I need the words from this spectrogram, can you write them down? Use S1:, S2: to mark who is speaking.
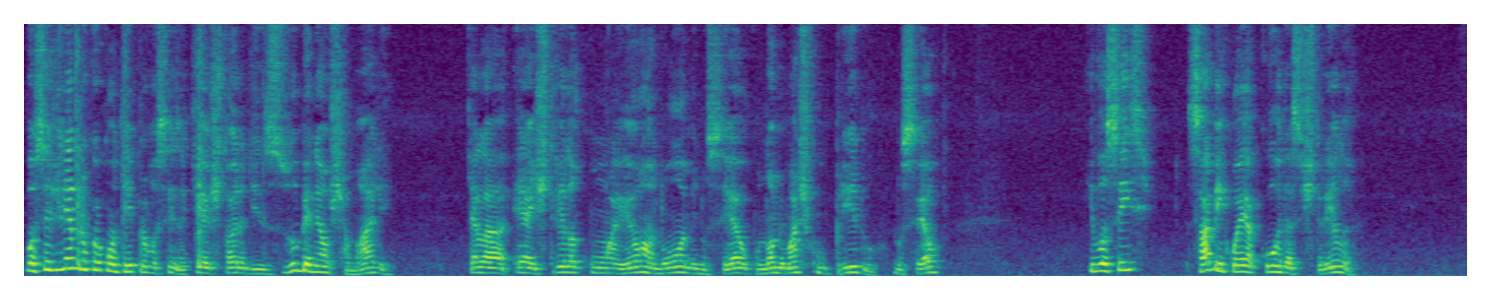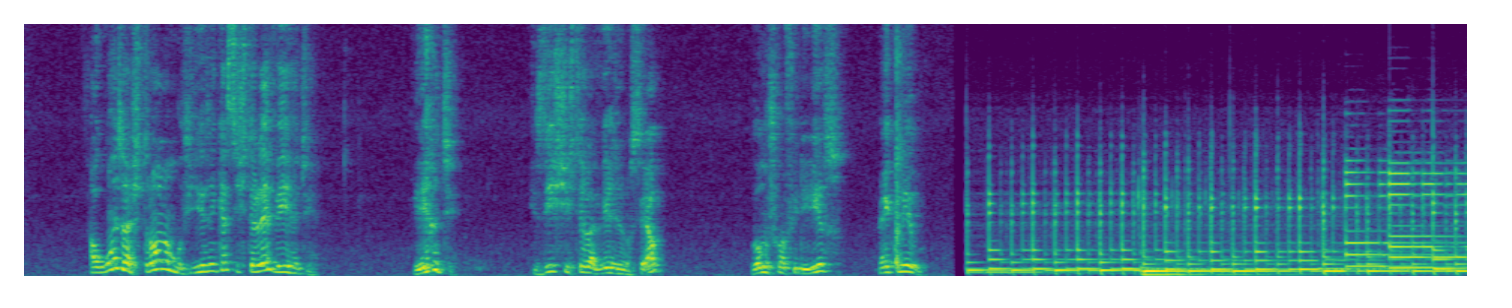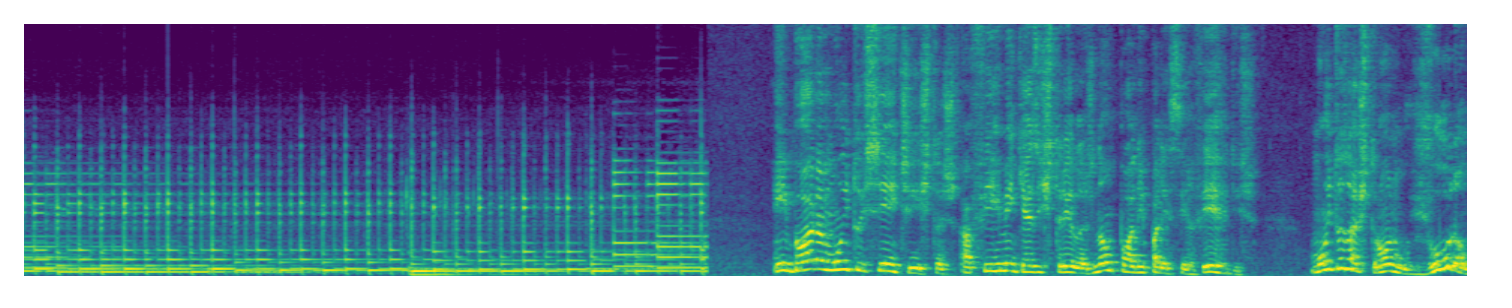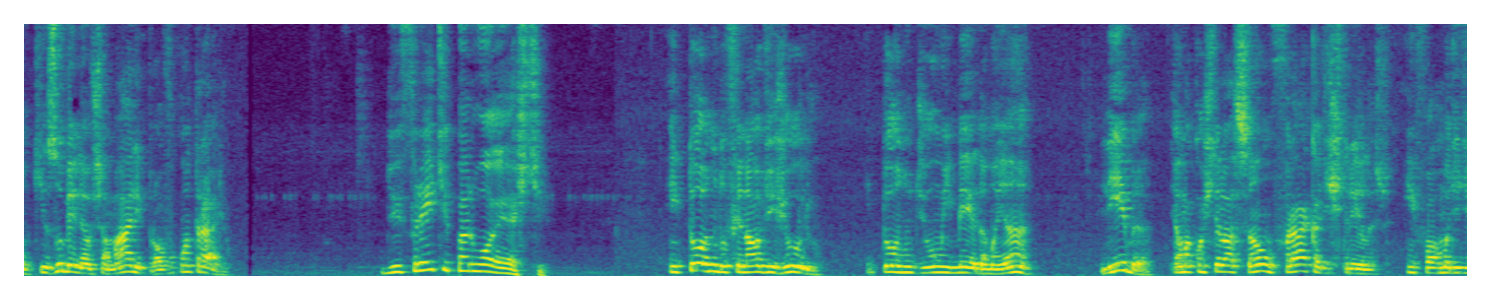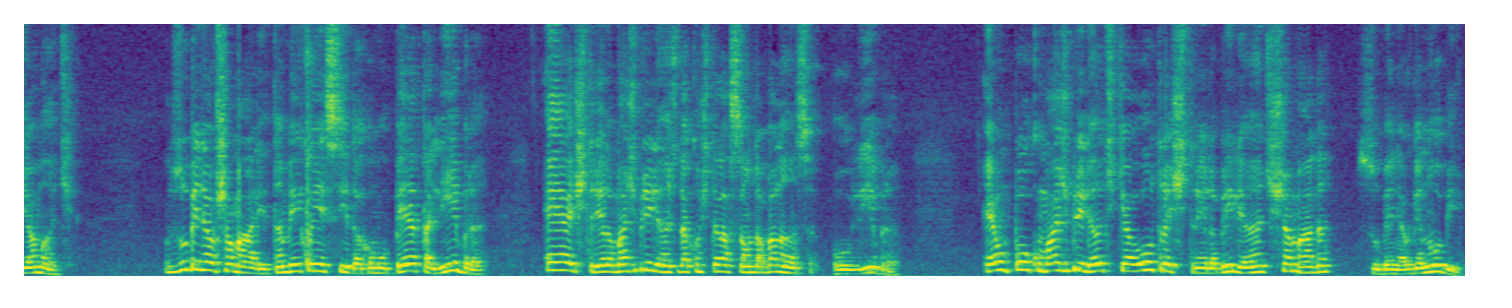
S1: Vocês lembram que eu contei para vocês aqui a história de Zubenel Chamali? Que ela é a estrela com o maior nome no céu, com o nome mais comprido no céu? E vocês sabem qual é a cor dessa estrela? Alguns astrônomos dizem que essa estrela é verde. Verde? Existe estrela verde no céu? Vamos conferir isso? Vem comigo! Embora muitos cientistas afirmem que as estrelas não podem parecer verdes, muitos astrônomos juram que Zubelel Chamali prova o contrário. De frente para o oeste, em torno do final de julho, em torno de 1 e meia da manhã, Libra é uma constelação fraca de estrelas, em forma de diamante. Zubelel Chamali, também conhecida como Beta Libra, é a estrela mais brilhante da constelação da Balança, ou Libra. É um pouco mais brilhante que a outra estrela brilhante chamada Subenel Genubi.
